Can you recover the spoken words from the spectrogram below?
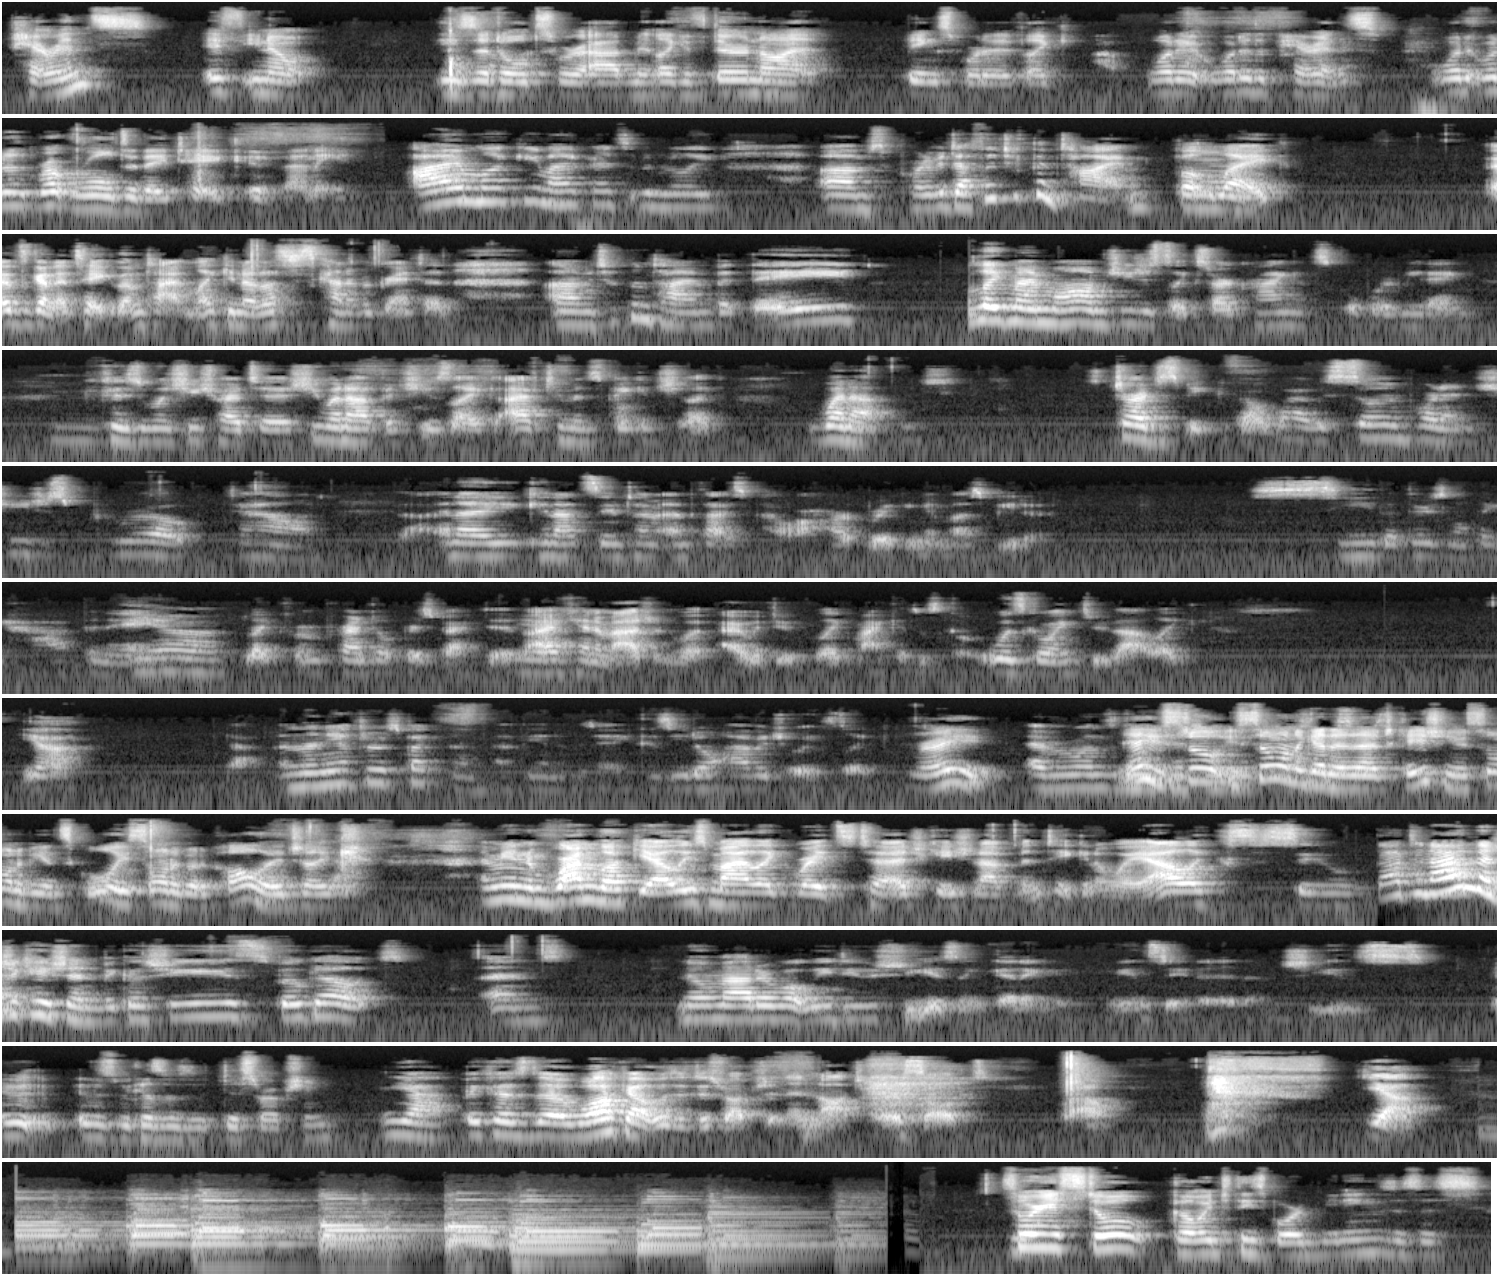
parents if you know these adults who are admin like if they're not being supportive like what are, what are the parents what what, is, what role do they take if any I'm lucky. My parents have been really um, supportive. It definitely took them time, but Mm. like it's gonna take them time. Like you know, that's just kind of a granted. Um, it took them time, but they, like my mom, she just like started crying at the school board meeting because when she tried to, she went up and she's like, "I have two minutes to speak," and she like went up and she tried to speak about why it was so important. And she just broke down, and I can at the same time empathize with how heartbreaking it must be to see that there's nothing happening yeah like from parental perspective. Yeah. I can't imagine what I would do if like my kids was go- was going through that. Like, yeah yeah, and then you have to respect them at the end of the day because you don't have a choice. Like right everyone's yeah you still you still want to get an education you still want to be in school you still want to go to college like I mean, I'm lucky. At least my like rights to education have been taken away. Alex Sue got denied an education because she spoke out, and no matter what we do, she isn't getting reinstated, and she's it, it was because it was a disruption yeah because the walkout was a disruption and not her assault. Wow. Yeah. So are you still going to these board meetings is this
